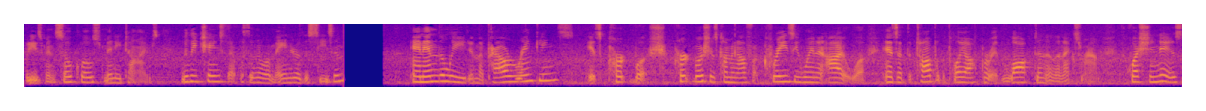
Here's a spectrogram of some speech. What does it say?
but he's been so close many times. Will he change that within the remainder of the season? And in the lead in the power rankings is Kurt Busch. Kurt Busch is coming off a crazy win in Iowa and is at the top of the playoff grid, locked into the next round. The question is,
